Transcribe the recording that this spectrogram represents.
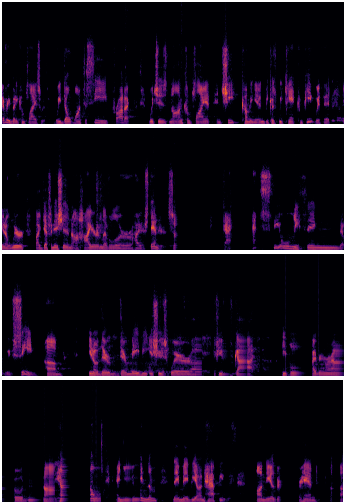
everybody complies with it. We don't want to see product which is non-compliant and cheap coming in because we can't compete with it. You know, we're by definition a higher level or higher standard. So that's the only thing that we've seen. Um, you know, there there may be issues where uh, if you've got people driving around not helmet and you in them, they may be unhappy with that. On the other hand, uh,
